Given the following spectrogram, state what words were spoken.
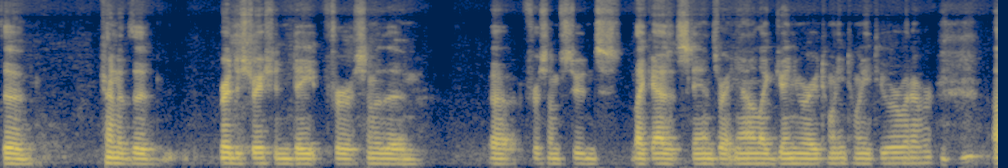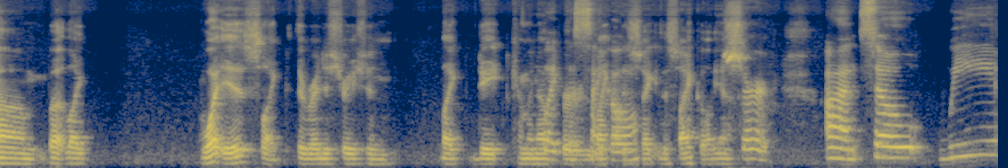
the kind of the registration date for some of the uh, for some students, like as it stands right now, like January 2022 or whatever. Um, but like, what is like the registration like date coming up Like the or cycle? like the, the cycle? Yeah. Sure. Um, so we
